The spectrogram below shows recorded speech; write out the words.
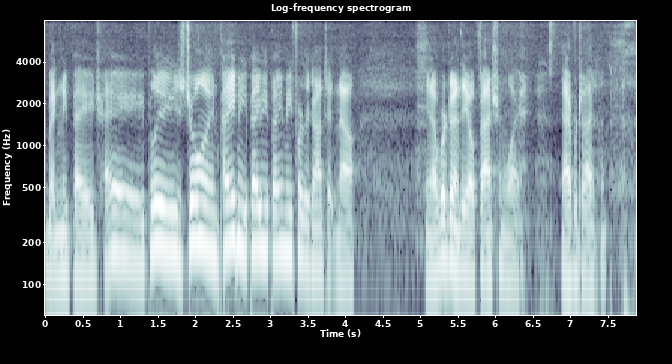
beg me page. Hey, please join, pay me, pay me, pay me for the content. No. You know, we're doing the old fashioned way advertising.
